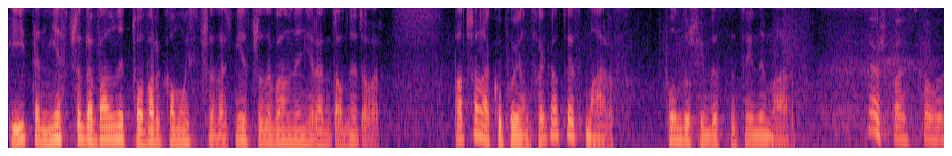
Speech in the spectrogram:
i ten niesprzedawalny towar komuś sprzedać, niesprzedawalny, nierentowny towar. Patrzę na kupującego, to jest Mars, fundusz inwestycyjny Mars. Też państwowy.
